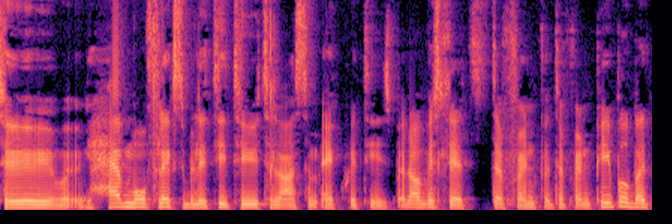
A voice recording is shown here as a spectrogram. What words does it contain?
to have more flexibility to utilize some equities. But obviously, it's different for different people. But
